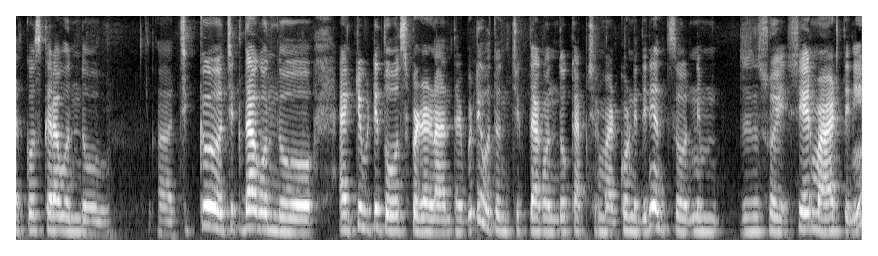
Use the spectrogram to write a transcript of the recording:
ಅದಕ್ಕೋಸ್ಕರ ಒಂದು ಚಿಕ್ಕ ಚಿಕ್ಕದಾಗ ಒಂದು ಆಕ್ಟಿವಿಟಿ ತೋರಿಸ್ಬಿಡೋಣ ಅಂತ ಹೇಳ್ಬಿಟ್ಟು ಇವತ್ತೊಂದು ಚಿಕ್ಕದಾಗ ಒಂದು ಕ್ಯಾಪ್ಚರ್ ಮಾಡ್ಕೊಂಡಿದ್ದೀನಿ ಅದು ಸೊ ನಿಮ್ಮ ಶೇರ್ ಮಾಡ್ತೀನಿ.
